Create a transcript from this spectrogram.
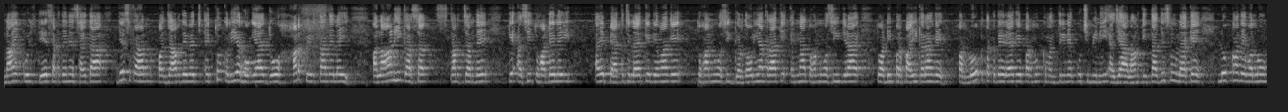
ਨਾ ਹੀ ਕੁਝ ਦੇ ਸਕਦੇ ਨੇ ਸਹਾਇਤਾ। ਜਿਸ ਕਾਰਨ ਪੰਜਾਬ ਦੇ ਵਿੱਚ ਇੱਥੋਂ ਕਲੀਅਰ ਹੋ ਗਿਆ ਜੋ ਹੜ੍ਹ ਪੀੜਤਾਂ ਦੇ ਲਈ ਐਲਾਨ ਹੀ ਕਰ ਸਕ, ਕਰ ਜਾਂਦੇ ਕਿ ਅਸੀਂ ਤੁਹਾਡੇ ਲਈ ਇਹ ਪੈਕੇਜ ਲੈ ਕੇ ਦੇਵਾਂਗੇ। ਤੁਹਾਨੂੰ ਅਸੀਂ ਗਰਦੌਰੀਆਂ ਕਰਾ ਕੇ ਇੰਨਾ ਤੁਹਾਨੂੰ ਅਸੀਂ ਜਿਹੜਾ ਤੁਹਾਡੀ ਭਰਪਾਈ ਕਰਾਂਗੇ। ਪਰ ਲੋਕ ਤੱਕਦੇ ਰਹਿ ਗਏ, ਪਰ ਮੁੱਖ ਮੰਤਰੀ ਨੇ ਕੁਝ ਵੀ ਨਹੀਂ ਅਜਿਹਾ ਐਲਾਨ ਕੀਤਾ, ਜਿਸ ਨੂੰ ਲੈ ਕੇ ਲੋਕਾਂ ਦੇ ਵੱਲੋਂ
